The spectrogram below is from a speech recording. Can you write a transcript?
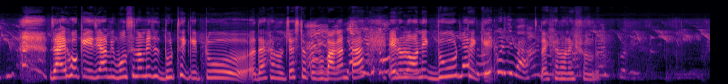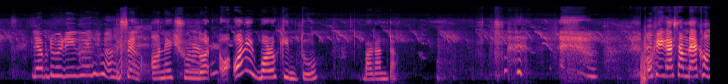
যাই হোক এই যে আমি বলছিলাম না যে দূর থেকে একটু দেখানোর চেষ্টা করব বাগানটা এটা হলো অনেক দূর থেকে। দেখেন অনেক সুন্দর। দেখছেন অনেক সুন্দর অনেক বড় কিন্তু বাগানটা। ওকে গাছ আমরা এখন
